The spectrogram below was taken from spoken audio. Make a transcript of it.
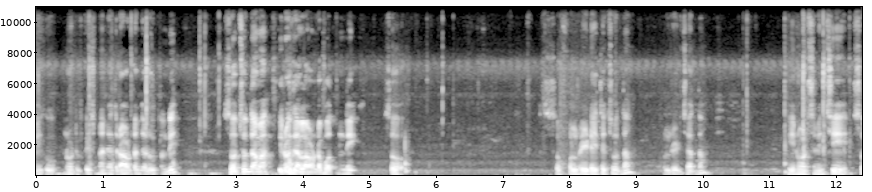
మీకు నోటిఫికేషన్ అనేది రావటం జరుగుతుంది. సో చూద్దామా ఈరోజు ఎలా ఉండబోతుంది? సో సో ఫుల్ రీడ్ అయితే చూద్దాం ఫుల్ రీడ్ చేద్దాం. యూనివర్స్ నుంచి సో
